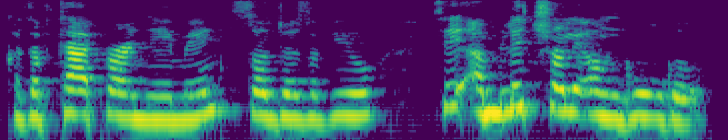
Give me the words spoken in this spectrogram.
because I've typed her name in. So those of you, see, I'm literally on Google.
